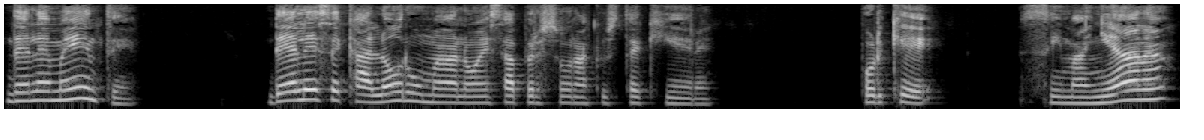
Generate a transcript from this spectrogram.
Dele mente. Dele ese calor humano a esa persona que usted quiere. Porque si mañana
